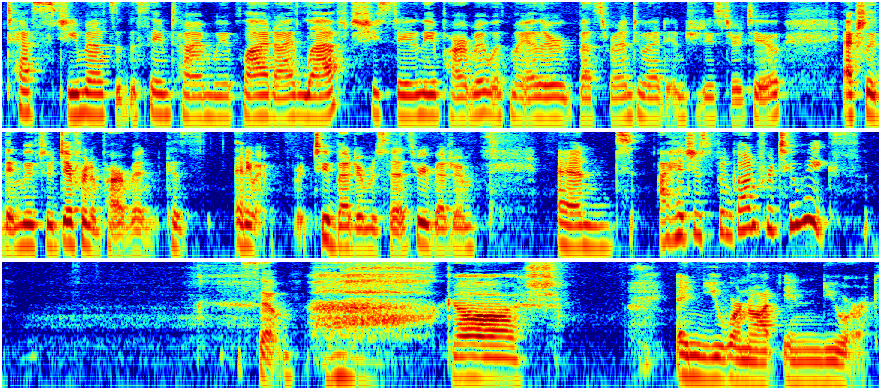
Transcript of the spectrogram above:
tests, GMATs at the same time. We applied. I left. She stayed in the apartment with my other best friend who I'd introduced her to. Actually, they moved to a different apartment because, anyway, for two bedroom instead of three bedroom. And I had just been gone for two weeks. So, Gosh. And you were not in New York.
